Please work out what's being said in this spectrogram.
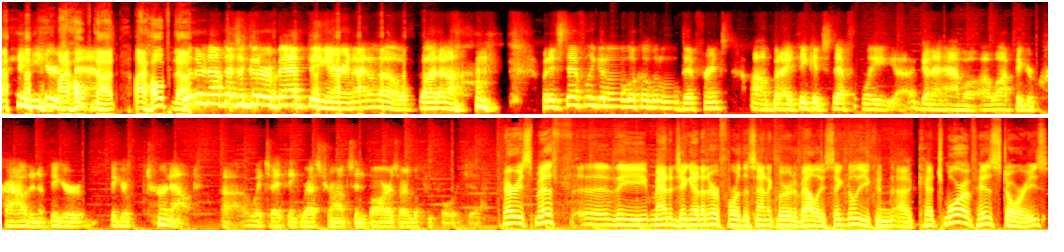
in years. I hope past. not. I hope not. Whether or not that's a good or a bad thing, Aron, I don't know. But um, but it's definitely going to look a little different. Um, but I think it's definitely uh, going to have a, a lot bigger crowd and a bigger bigger turnout uh, which I think restaurants and bars are looking forward to. Perry Smith, uh, the managing editor for the Santa Clarita Valley Signal. You can uh, catch more of his stories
